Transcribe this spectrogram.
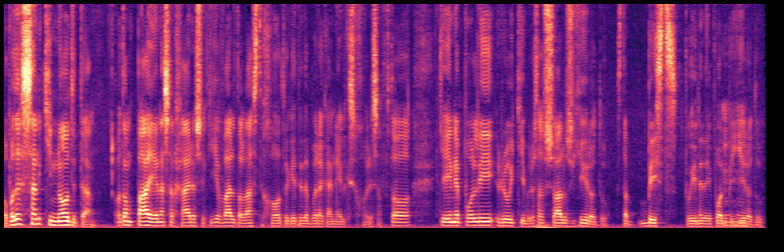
Οπότε, σαν κοινότητα, όταν πάει ένας αρχάριος εκεί και βάλει το λάστιχό του, γιατί δεν μπορεί να κάνει έλξη χωρίς αυτό, και είναι πολύ rookie μπροστά στους άλλους γύρω του, στα beasts που είναι οι υπόλοιποι Μμμ. γύρω του.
